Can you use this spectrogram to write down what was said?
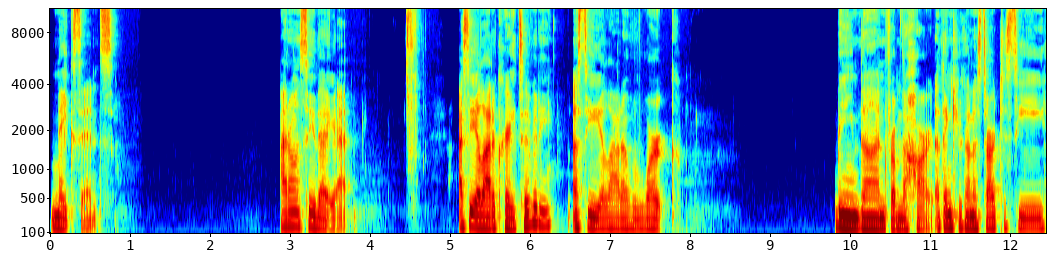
make sense. I don't see that yet. I see a lot of creativity. I see a lot of work being done from the heart. I think you're going to start to see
